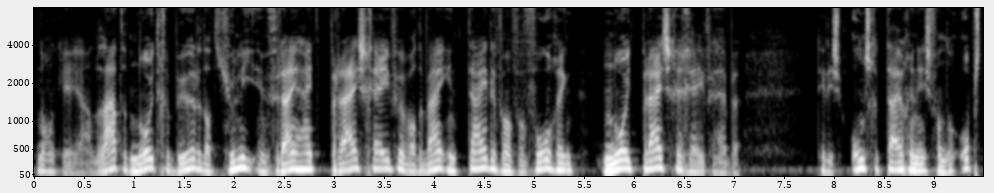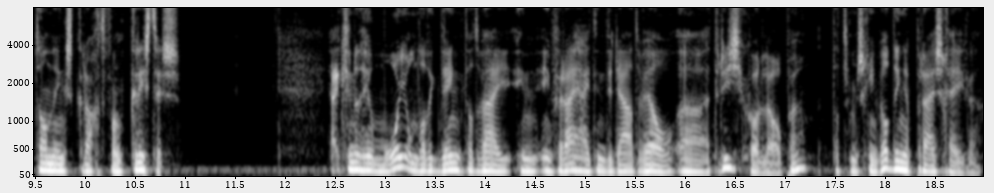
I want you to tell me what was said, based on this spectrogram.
nog een keer, ja. Laat het nooit gebeuren dat jullie in vrijheid prijsgeven wat wij in tijden van vervolging nooit prijsgegeven hebben. Dit is ons getuigenis van de opstandingskracht van Christus. Ja, ik vind het heel mooi, omdat ik denk dat wij in, in vrijheid inderdaad wel uh, het risico lopen dat we misschien wel dingen prijsgeven.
